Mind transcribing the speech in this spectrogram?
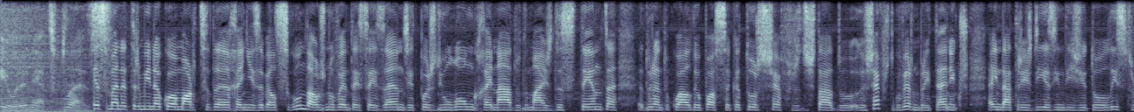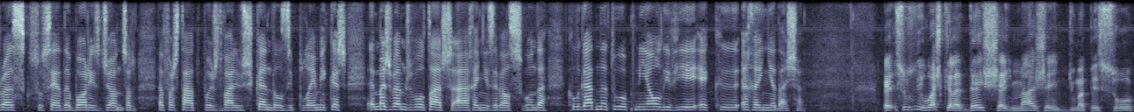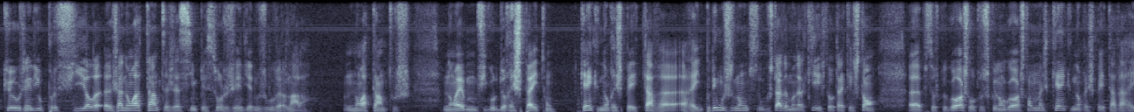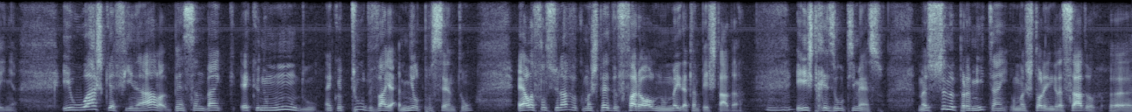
Euronet Plus. A semana termina com a morte da Rainha Isabel II aos 96 anos e depois de um longo reinado de mais de 70, durante o qual deu posse a 14 chefes de Estado, chefes de governo britânicos. Ainda há três dias indigitou Liz Truss, que sucede a Boris Johnson, afastado depois de vários escândalos e polémicas. Mas vamos voltar à Rainha Isabel II. Que legado, na tua opinião, Olivier, é que a Rainha deixa? É, sobretudo, eu acho que ela deixa a imagem de uma pessoa que hoje em dia o perfil eh, já não há tantas assim pessoas hoje em dia nos governar. Não há tantos. Não é uma figura de respeito. Quem é que não respeitava a rainha? Podemos não gostar da monarquia, isto é outra questão. Uh, pessoas que gostam, outros que não gostam, mas quem é que não respeitava a rainha? Eu acho que, afinal, pensando bem, é que no mundo em que tudo vai a mil por cento, ela funcionava como uma espécie de farol no meio da tempestade. Uhum. E isto resulta imenso. Mas se me permitem uma história engraçada uh,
